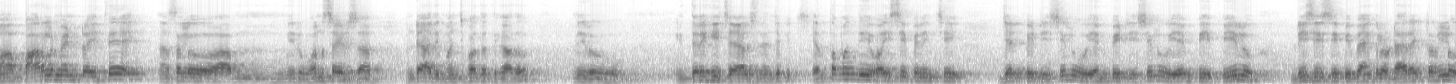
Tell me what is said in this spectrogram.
మా పార్లమెంట్ అయితే అసలు మీరు వన్ సైడ్ సార్. అంటే అది మంచి పద్ధతి కాదు. మీరు ఇద్దరికీ చేయాల్సిందని చెప్పి ఎంతమంది వైసీపీ నుంచి జెడ్పీటీసీలు ఎంపీటీసీలు ఎంపీపీలు డీసీసీబీ బ్యాంకులో డైరెక్టర్లు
